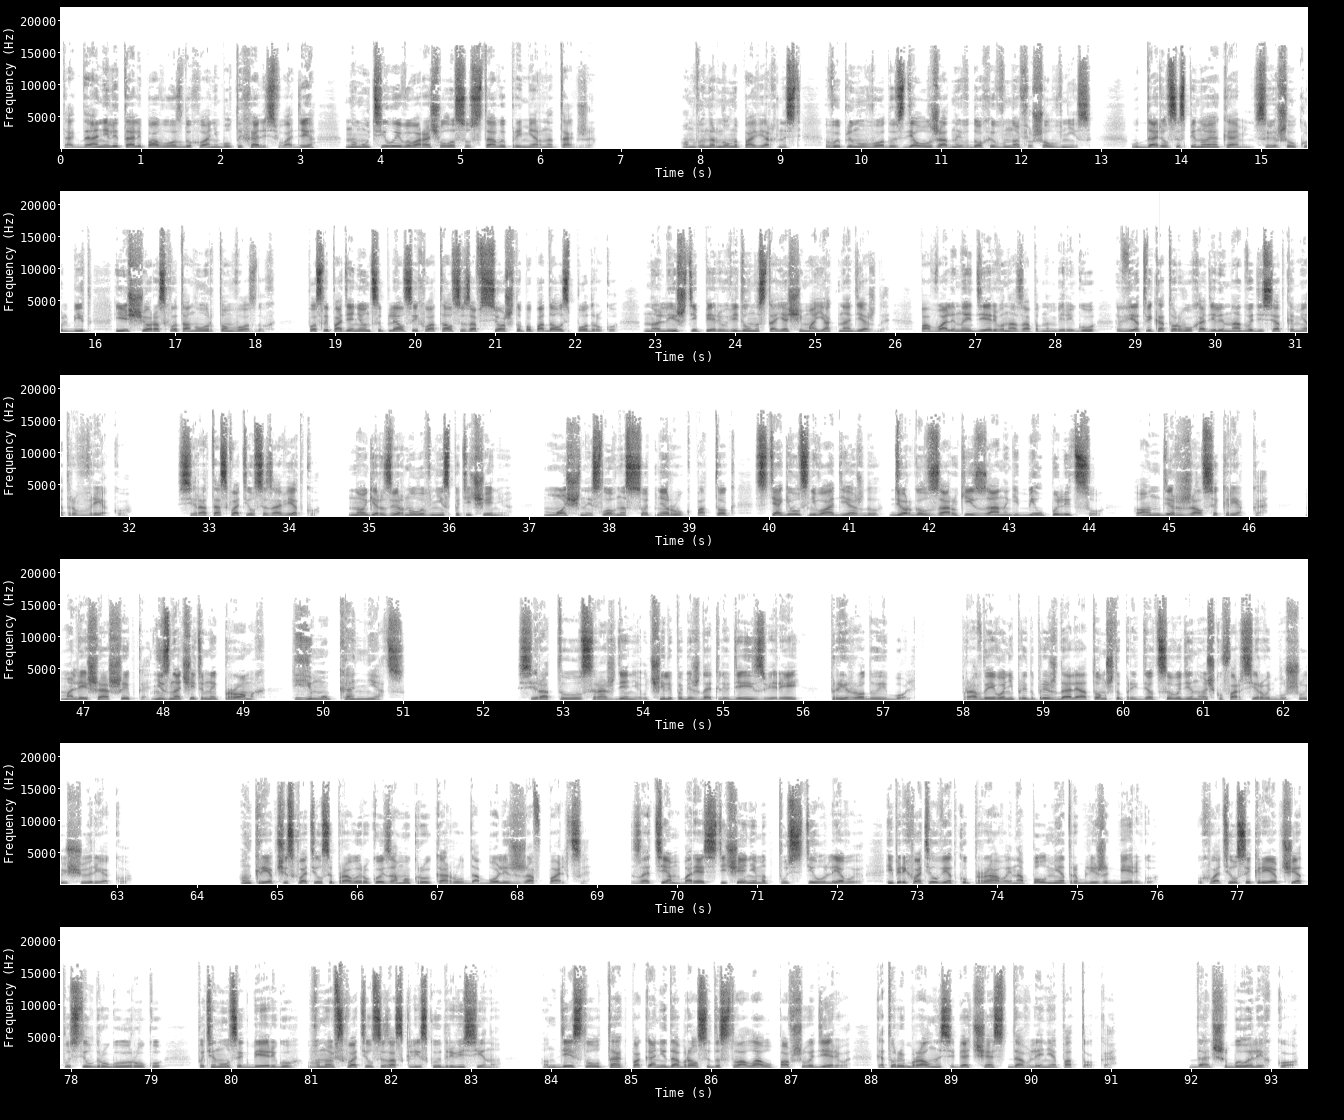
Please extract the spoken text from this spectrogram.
Тогда они летали по воздуху, они бултыхались в воде, но мутило и выворачивало суставы примерно так же. Он вынырнул на поверхность, выплюнул воду, сделал жадный вдох и вновь ушел вниз. Ударился спиной о камень, совершил кульбит и еще раз хватанул ртом воздух. После падения он цеплялся и хватался за все, что попадалось под руку, но лишь теперь увидел настоящий маяк надежды — поваленное дерево на западном берегу, ветви которого уходили на два десятка метров в реку. Сирота схватился за ветку, ноги развернуло вниз по течению. Мощный, словно сотня рук, поток стягивал с него одежду, дергал за руки и за ноги, бил по лицу. Он держался крепко. Малейшая ошибка, незначительный промах, и ему конец. Сироту с рождения учили побеждать людей, и зверей, природу и боль. Правда, его не предупреждали о том, что придется в одиночку форсировать бушующую реку. Он крепче схватился правой рукой за мокрую кору, до боли сжав пальцы. Затем, борясь с течением, отпустил левую и перехватил ветку правой на полметра ближе к берегу. Ухватился крепче и отпустил другую руку, потянулся к берегу, вновь схватился за склизкую древесину. Он действовал так, пока не добрался до ствола упавшего дерева, который брал на себя часть давления потока. Дальше было легко.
